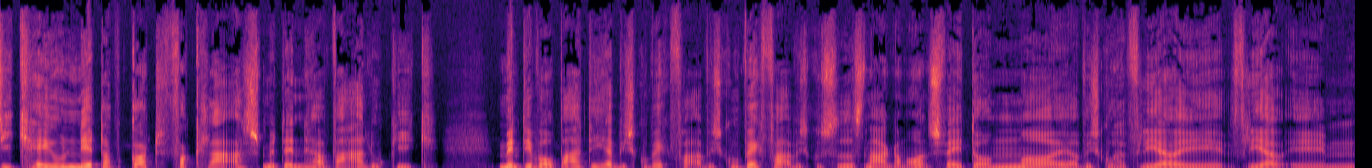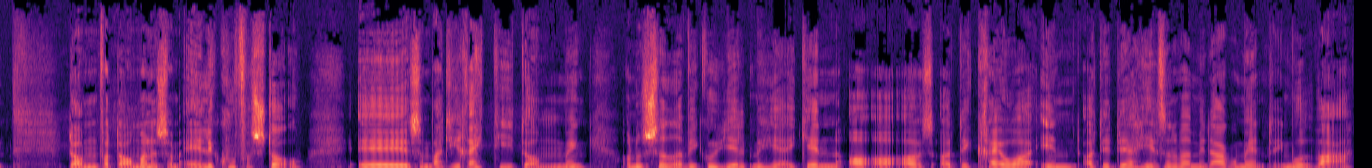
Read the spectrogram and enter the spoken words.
de kan jo netop godt forklares med den her varlogik. Men det var jo bare det her, vi skulle væk fra. Vi skulle væk fra, at vi skulle sidde og snakke om åndssvage domme, og, øh, og vi skulle have flere, øh, flere øh, domme fra dommerne, som alle kunne forstå, øh, som var de rigtige domme. Ikke? Og nu sidder vi Gud hjælp med her igen, og, og, og, og det kræver en, og det er der hele tiden har været mit argument imod var,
